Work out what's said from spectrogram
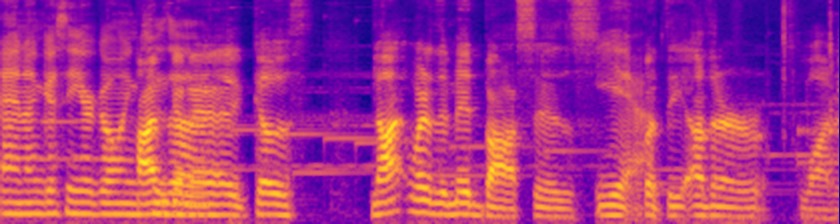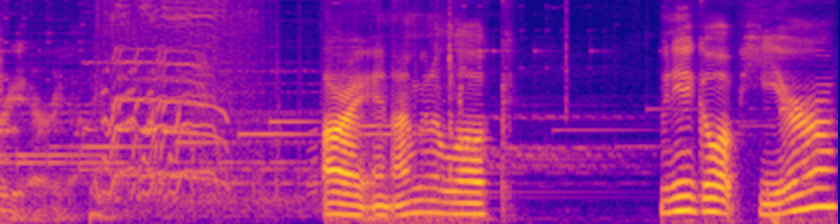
And I'm guessing you're going to I'm the... gonna go th- not where the mid boss is, Yeah. but the other watery area. Alright, and I'm gonna look... We need to go up here.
